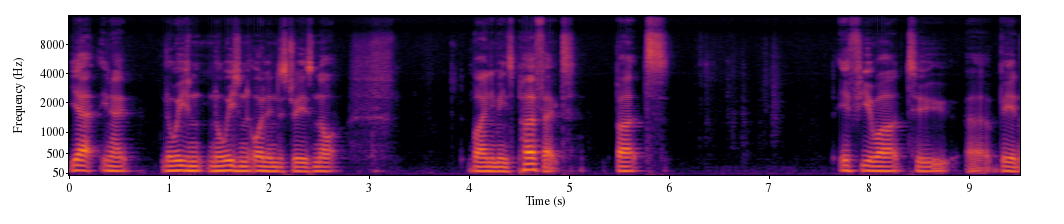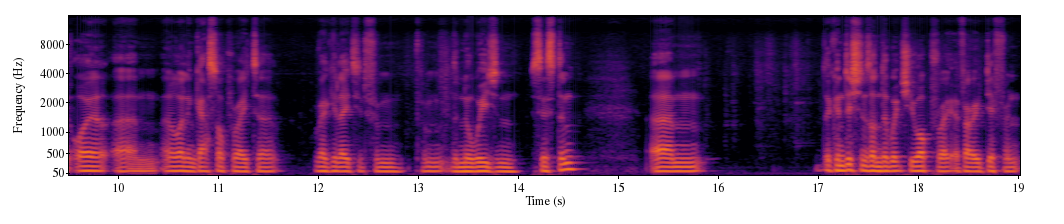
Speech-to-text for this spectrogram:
yeah, you know, Norwegian Norwegian oil industry is not by any means perfect, but if you are to uh, be an oil um, an oil and gas operator regulated from from the Norwegian system, um, the conditions under which you operate are very different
